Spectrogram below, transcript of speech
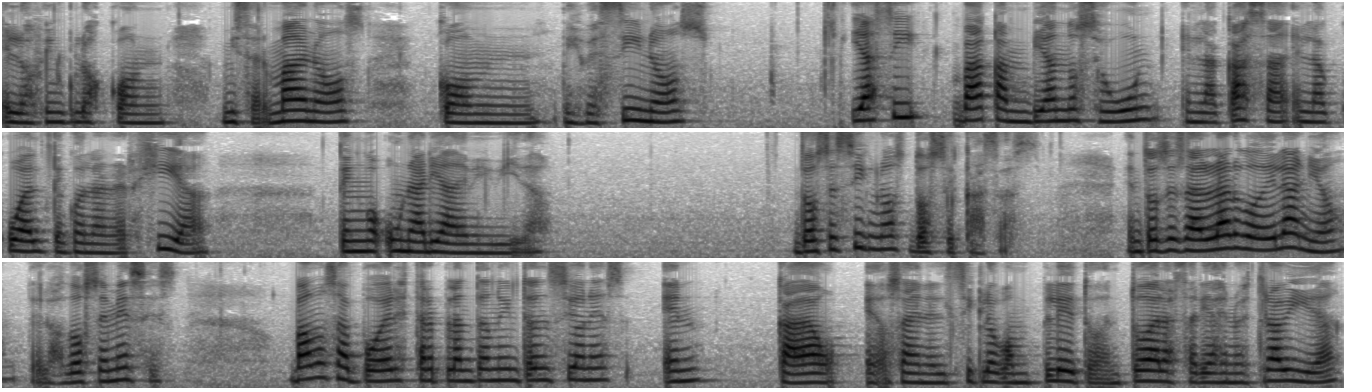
en los vínculos con mis hermanos, con mis vecinos. Y así va cambiando según en la casa en la cual tengo la energía, tengo un área de mi vida. 12 signos, 12 casas. Entonces a lo largo del año, de los 12 meses, vamos a poder estar plantando intenciones en cada, o sea, en el ciclo completo, en todas las áreas de nuestra vida,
